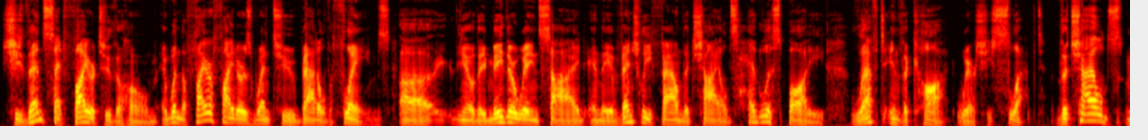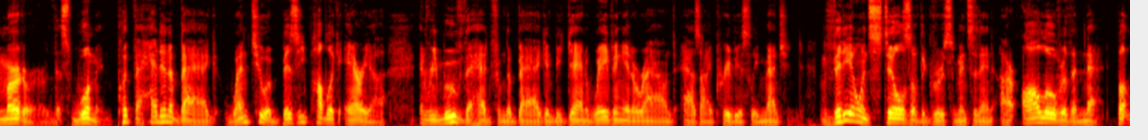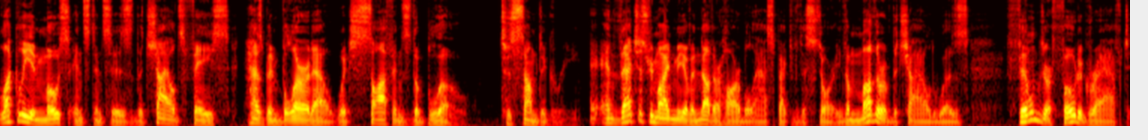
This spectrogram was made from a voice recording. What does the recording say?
She then set fire to the home, and when the firefighters went to battle the flames, uh, you know, they made their way inside and they eventually found the child's headless body left in the cot where she slept. The child's murderer, this woman, put the head in a bag, went to a busy public area, and removed the head from the bag and began waving it around, as I previously mentioned. Video and stills of the gruesome incident are all over the net, but luckily, in most instances, the child's face has been blurred out, which softens the blow to some degree. And that just reminded me of another horrible aspect of this story. The mother of the child was filmed or photographed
